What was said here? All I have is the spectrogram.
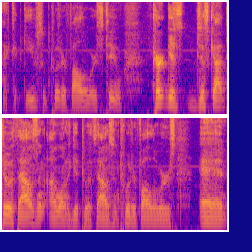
I could give some Twitter followers too. Kurt just just got to a thousand. I want to get to a thousand Twitter followers, and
